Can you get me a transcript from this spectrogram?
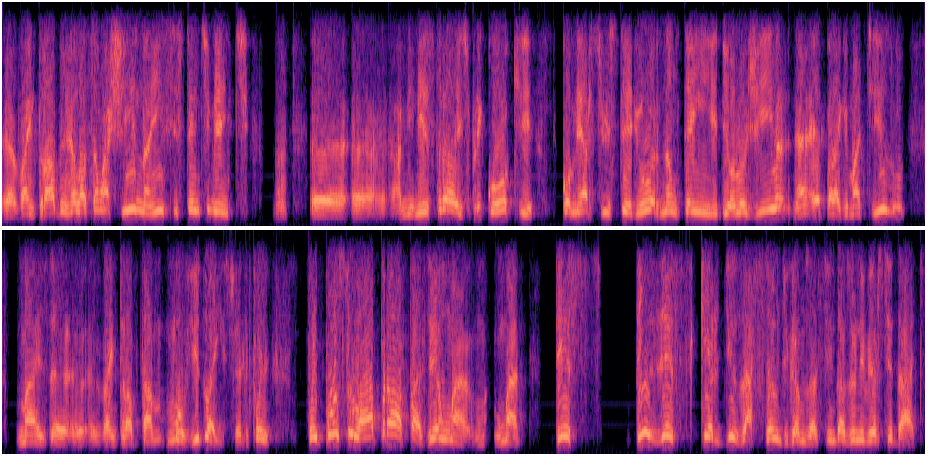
É, Weintraub em relação à China, insistentemente. É, é, a ministra explicou que comércio exterior não tem ideologia, né? é pragmatismo, mas uh, Weintraub está movido a isso. Ele foi, foi posto lá para fazer uma, uma des, desesquerdização, digamos assim, das universidades.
